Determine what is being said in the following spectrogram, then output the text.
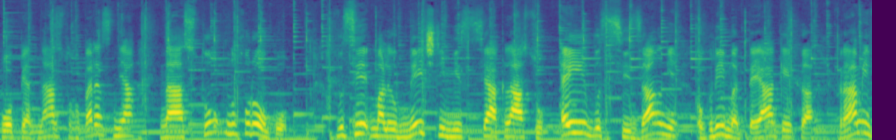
по 15 березня наступного року. Всі мальовничні місця класу А в Сізані, окрім деяких храмів,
